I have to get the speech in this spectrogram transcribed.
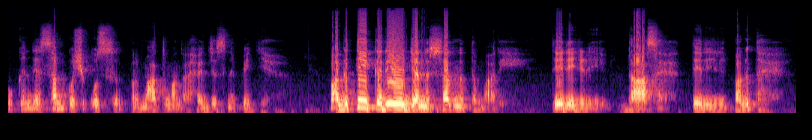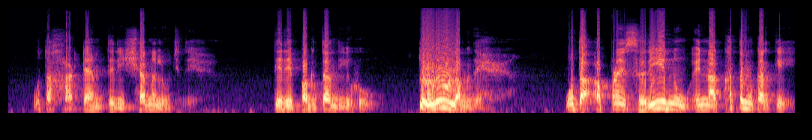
ਉਹ ਕਹਿੰਦੇ ਸਭ ਕੁਝ ਉਸ ਪਰਮਾਤਮਾ ਦਾ ਹੈ ਜਿਸ ਨੇ ਭੇਜਿਆ ਭਗਤੀ ਕਰਿਓ ਜਨ ਸਰਨ ਤੁਮਾਰੀ। ਤੇਰੇ ਜਿਹੜੇ ਦਾਸ ਹੈ, ਤੇਰੇ ਜਿਹੜੇ ਭਗਤ ਹੈ, ਉਹ ਤਾਂ ਹਰ ਟਾਈਮ ਤੇਰੀ ਸ਼ਰਨ ਲੋਚਦੇ ਹੈ। ਤੇਰੇ ਭਗਤਾਂ ਦੀ ਉਹ ਧੂੜ ਨੂੰ ਲੱਭਦੇ ਹੈ। ਉਹ ਤਾਂ ਆਪਣੇ ਸਰੀਰ ਨੂੰ ਇੰਨਾ ਖਤਮ ਕਰਕੇ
